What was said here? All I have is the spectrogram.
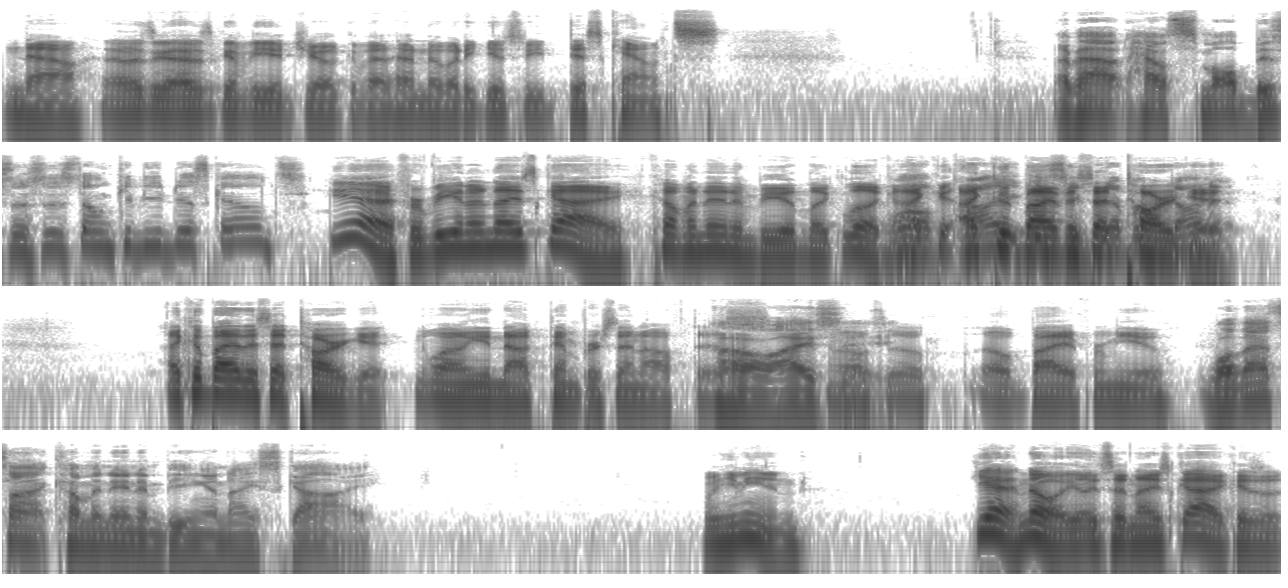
No, that was that was gonna be a joke about how nobody gives me discounts. About how small businesses don't give you discounts. Yeah, for being a nice guy, coming in and being like, "Look, I Well, could, I could buy this at Target. I could buy this at Target. Why don't you knock ten percent off this? Oh, I And I'll, see. I'll, I'll buy it from you. Well, that's not coming in and being a nice guy. What do you mean? Yeah, no, it's a nice guy because uh,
